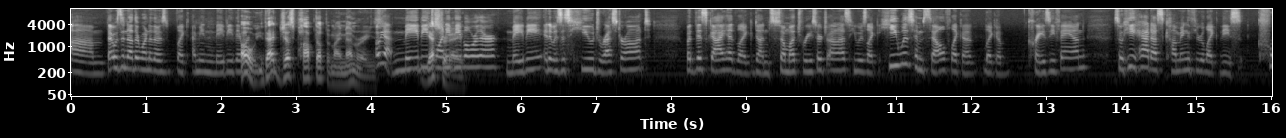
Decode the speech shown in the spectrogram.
Um, that was another one of those like I mean maybe they were Oh, that just popped up in my memories. Oh yeah, maybe Yesterday. 20 people were there, maybe. And it was this huge restaurant. But this guy had like done so much research on us. He was like he was himself like a like a crazy fan. So he had us coming through like these cr-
